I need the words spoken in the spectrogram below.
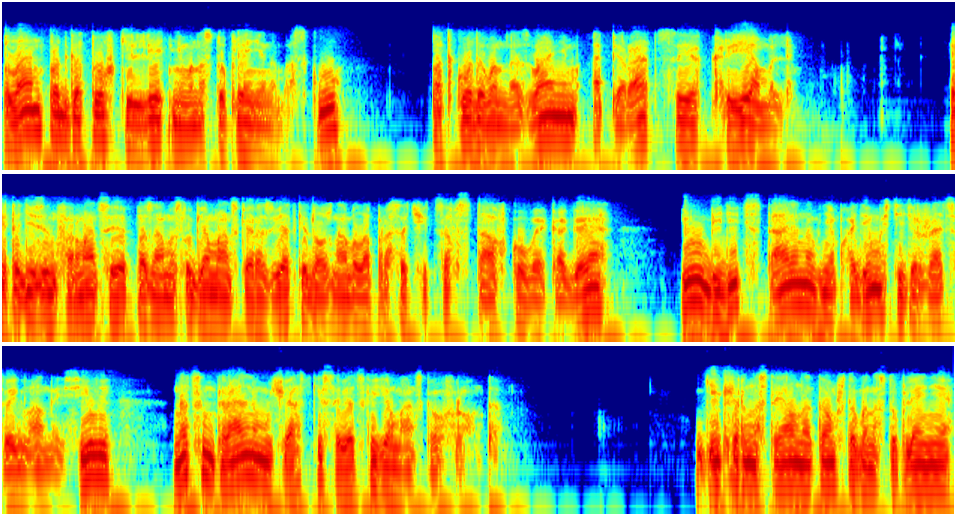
план подготовки летнего наступления на Москву под кодовым названием «Операция Кремль». Эта дезинформация по замыслу германской разведки должна была просочиться в ставку ВКГ и убедить Сталина в необходимости держать свои главные силы на центральном участке Советско-Германского фронта. Гитлер настоял на том, чтобы наступление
